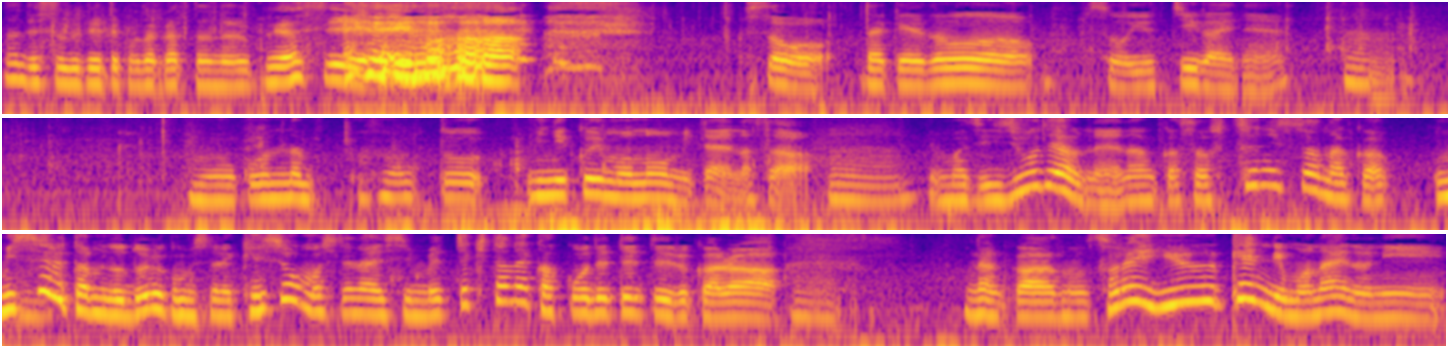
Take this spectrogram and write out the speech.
なんですぐ出てこなかったんだろう悔しい。今。そう。だけどそういう違いね。もうこんな本当醜いものみたいなさ。うん。マジ異常だよね。なんかさ普通にさなんか見せるための努力もしてない。化粧もしてないしめっちゃ汚い格好で出てるからなんかあのそれ言う権利もないのに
